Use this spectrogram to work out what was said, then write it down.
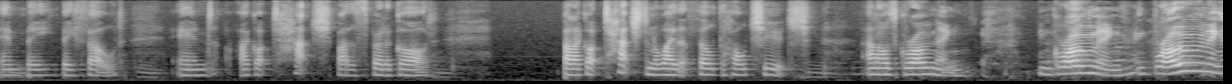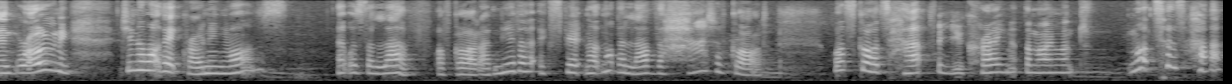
and be be filled, mm. and I got touched by the Spirit of God. Mm but I got touched in a way that filled the whole church. And I was groaning and groaning and groaning and groaning. Do you know what that groaning was? It was the love of God. I'd never experienced, not, not the love, the heart of God. What's God's heart for Ukraine at the moment? What's his heart?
